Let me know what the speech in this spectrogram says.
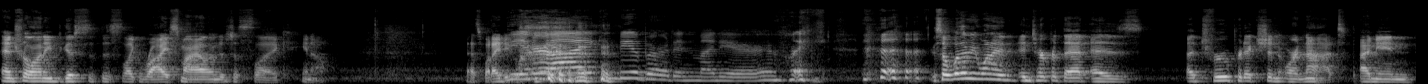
And Trelawney gives this like wry smile and is just like, you know, that's what I do. The inner eye can be a burden, my dear. Like, so whether you want to interpret that as a true prediction or not, I mean,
